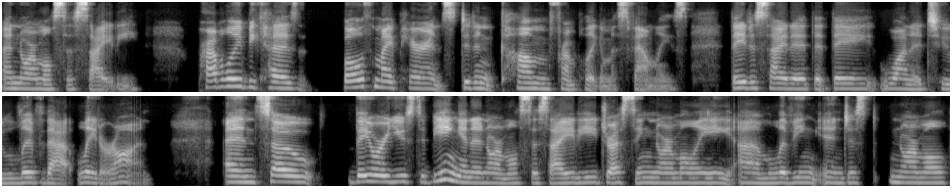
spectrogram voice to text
a normal society. Probably because both my parents didn't come from polygamous families. They decided that they wanted to live that later on. And so they were used to being in a normal society, dressing normally, um, living in just normal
